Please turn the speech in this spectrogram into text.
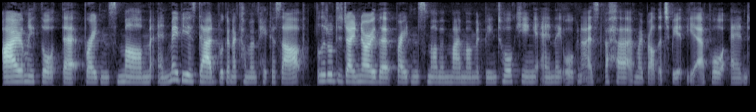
I only thought that Braydon's mum and maybe his dad were going to come and pick us up. Little did I know that Braydon's mum and my mum had been talking and they organised for her and my brother to be at the airport. And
